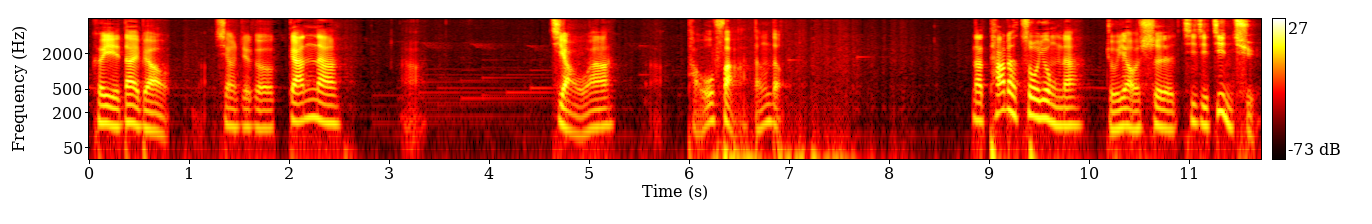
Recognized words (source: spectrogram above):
可以代表像这个肝呐，啊，脚啊啊。头发等等，那它的作用呢，主要是积极进取，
